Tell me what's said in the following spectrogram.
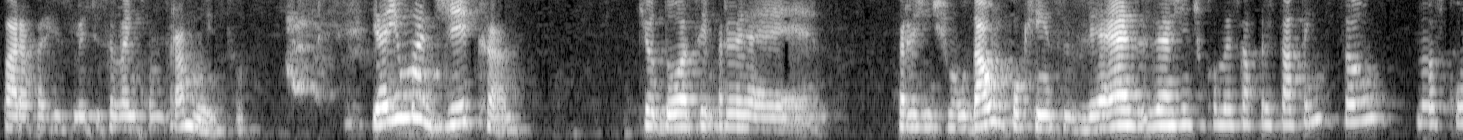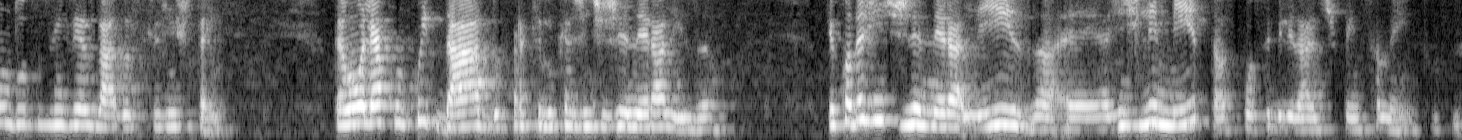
parar para refletir, você vai encontrar muito. E aí uma dica que eu dou assim para é, a gente mudar um pouquinho esses vieses é a gente começar a prestar atenção nas condutas enviesadas que a gente tem. Então, olhar com cuidado para aquilo que a gente generaliza. Porque quando a gente generaliza, é, a gente limita as possibilidades de pensamentos. Né?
